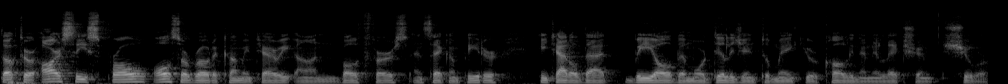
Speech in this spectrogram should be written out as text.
Dr. R.C. Sproul also wrote a commentary on both 1st and 2nd Peter he titled that, Be All the More Diligent to Make Your Calling and Election Sure.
